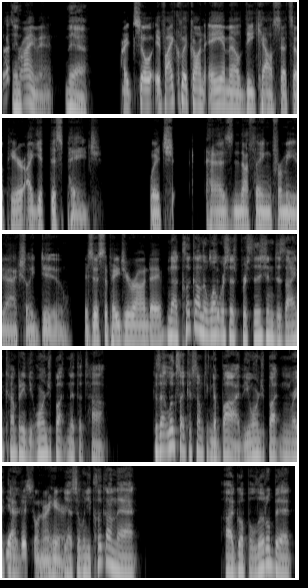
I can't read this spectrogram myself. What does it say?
that's and- where I'm at. Yeah, All right. So if I click on AML decal sets up here, I get this page, which has nothing for me to actually do. Is this the page you're on, Dave? no. Click on the one where it says Precision Design Company, the orange button at the top, because that looks like it's something to buy. The orange button right Yeah, there. Yeah, this one right here. Yeah. So when you click on that, uh, go up a little bit.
